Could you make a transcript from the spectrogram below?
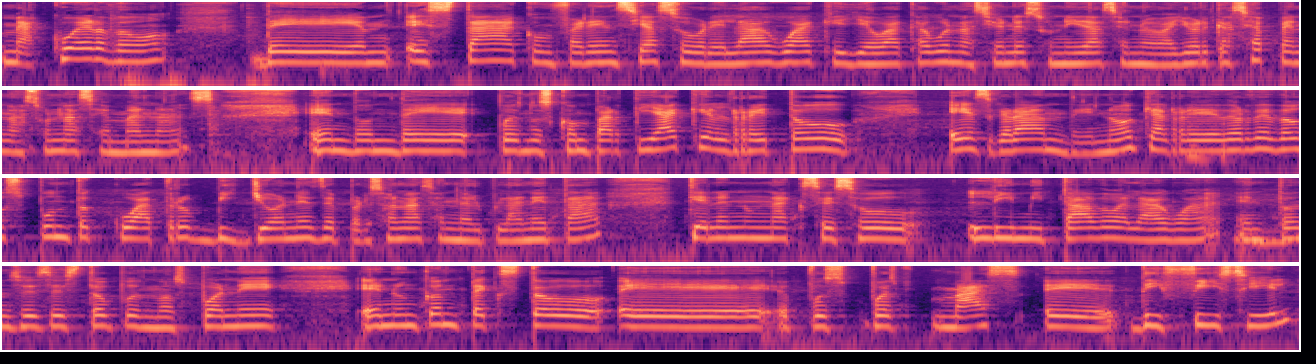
me acuerdo de esta conferencia sobre el agua que llevó a cabo Naciones Unidas en Nueva York hace apenas unas semanas, en donde pues nos compartía que el reto es grande, ¿no? Que alrededor de 2.4 billones de personas en el planeta tienen un acceso limitado al agua. Entonces esto pues nos pone en un contexto eh, pues, pues más eh, difícil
